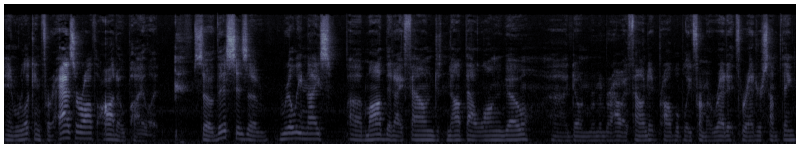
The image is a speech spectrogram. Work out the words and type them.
and we're looking for Azeroth Autopilot. So this is a really nice uh, mod that I found not that long ago. Uh, I don't remember how I found it, probably from a Reddit thread or something,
